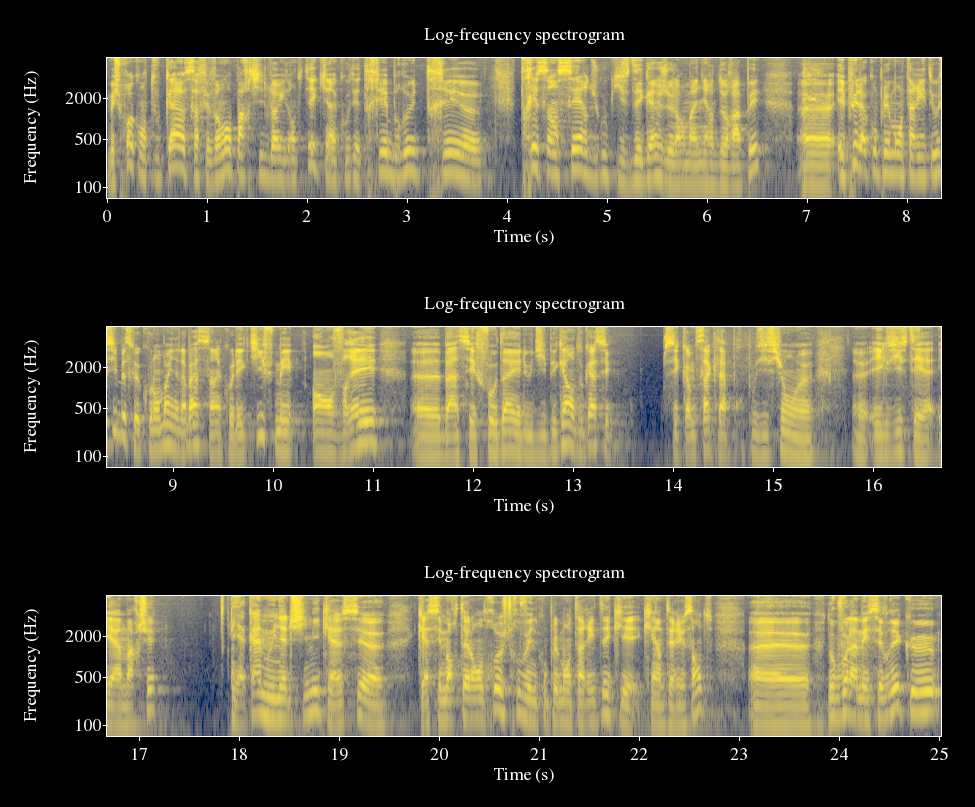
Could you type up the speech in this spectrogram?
mais je crois qu'en tout cas ça fait vraiment partie de leur identité, qui a un côté très brut, très, euh, très sincère, du coup qui se dégage de leur manière de rapper. Euh, et puis la complémentarité aussi, parce que Columbine à la base c'est un collectif, mais en vrai euh, bah, c'est Foda et Luigi PK, en tout cas c'est c'est comme ça que la proposition euh, euh, existe et, et a marché. Il y a quand même une alchimie qui est assez, euh, qui est assez mortelle entre eux, je trouve, une complémentarité qui est, qui est intéressante. Euh, donc voilà, mais c'est vrai que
